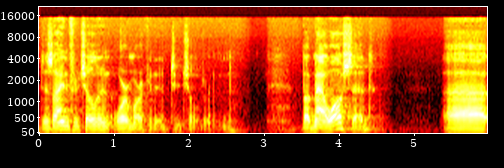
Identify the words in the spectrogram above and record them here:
designed for children or marketed to children. But Matt Walsh said, uh,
